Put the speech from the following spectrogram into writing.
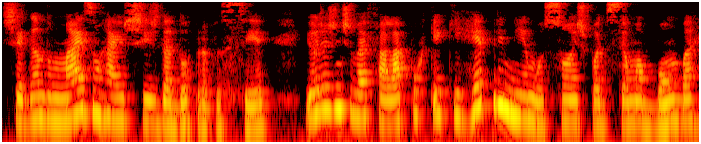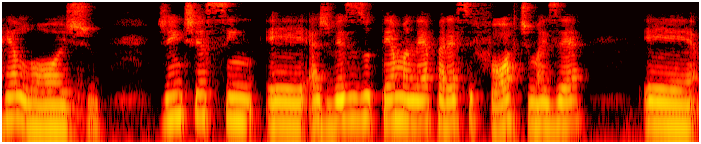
chegando mais um raio-x da dor para você. E hoje a gente vai falar por que que reprimir emoções pode ser uma bomba relógio. Gente, assim, é, às vezes o tema né, parece forte, mas é, é,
